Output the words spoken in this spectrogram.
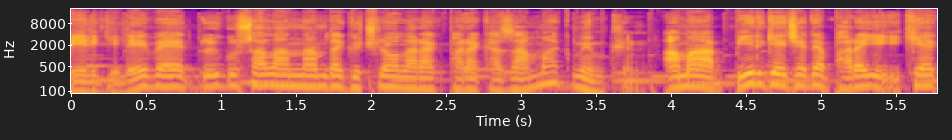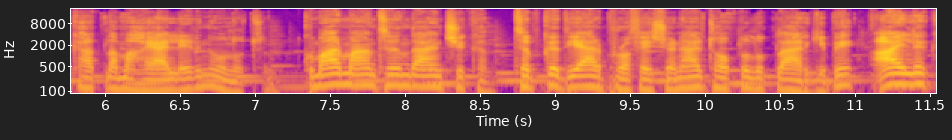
bilgili ve duygusal anlamda güçlü olarak para kazanmak mümkün. Ama bir gecede parayı ikiye katlama hayallerini unutun. Kumar mantığından çıkın. Tıpkı diğer profesyonel topluluklar gibi aylık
